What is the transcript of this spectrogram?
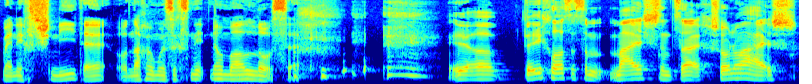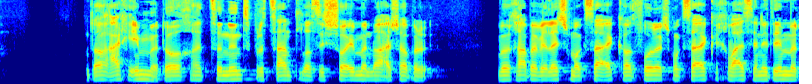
wenn ich es schneide. Und nachher muss ich es nicht nochmal hören. ja, ich lasse es meistens eigentlich schon noch eins. Doch, eigentlich immer, doch. Zu 90% lasse ich schon immer noch eins, aber weil ich eben wie letztes Mal gesagt habe, vorletztes Mal gesagt, ich weiss ja nicht immer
